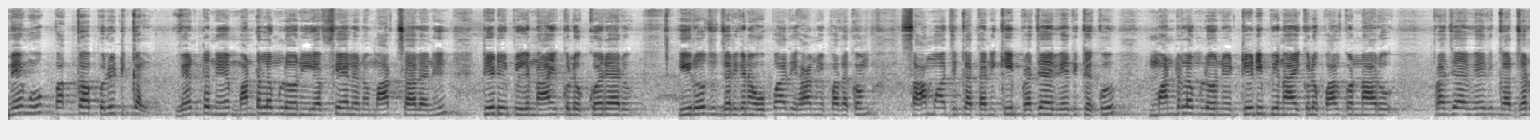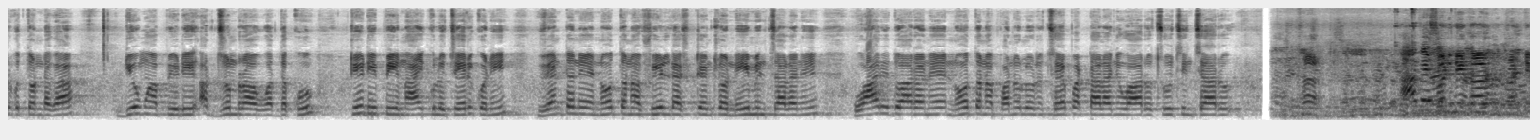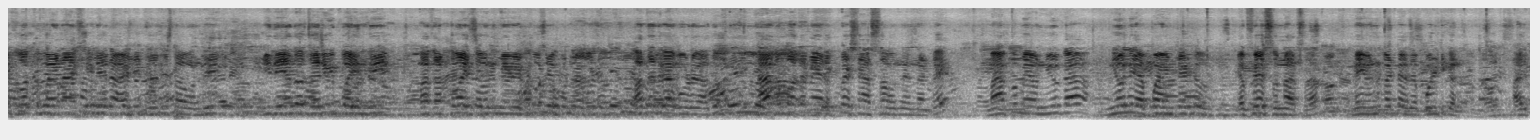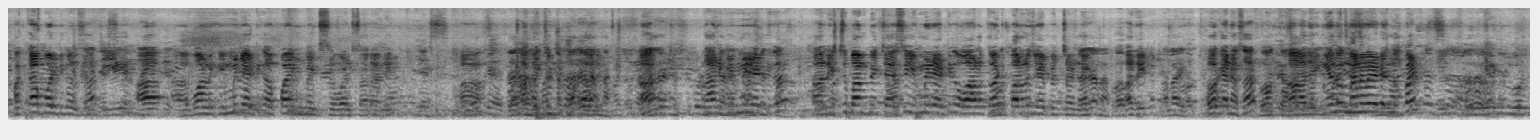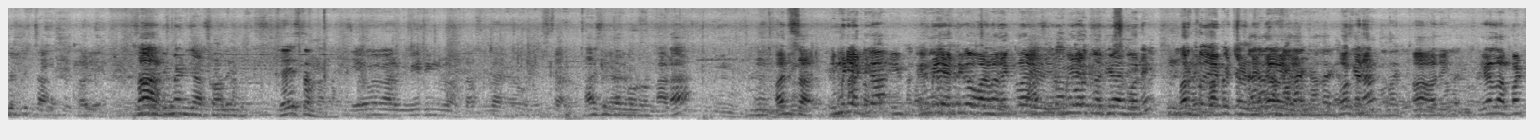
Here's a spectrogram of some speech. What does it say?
మేము పక్కా పొలిటికల్ వెంటనే మండలంలోని ఎఫ్ఏలను మార్చాలని టీడీపీ నాయకులు కోరారు. ఈరోజు జరిగిన ఉపాధి హామీ పథకం సామాజిక తనిఖీ ప్రజావేదికకు మండలంలోని టీడీపీ నాయకులు పాల్గొన్నారు. ప్రజావేదిక జరుగుతుండగా డ్యూమాపీడి అర్జున్రావు వద్దకు టీడీపీ నాయకులు చేరుకొని వెంటనే నూతన ఫీల్డ్ అసిస్టెంట్లు నియమించాలని వారి ద్వారానే నూతన పనులను చేపట్టాలని వారు సూచించారు. Twenty third twenty fourth financial year audit జరుగుతూ ఉంది. ఇది ఏదో జరిగిపోయింది. మాకు అర్థమవుతుంది మేము ఎక్కువసేపు పద్ధతిగా కూడా కాదు. కాకపోతే మేము రిక్వెస్ట్ చేస్తా ఉంది ఏంటంటే మాకు మేము న్యూగా newly appointed F A S ఉన్నారు సార్. మేము ఎందుకంటే అది పొలిటికల్ అది పక్కా పొలిటికల్ సార్. వాళ్ళకి ఇమ్మీడియట్గా అపాయింట్మెంట్స్ ఇవ్వండి సార్ అది. దానికి ఇమ్మీడియట్గా ఆ లిస్ట్ పంపించేసి ఇమ్మీడియట్గా వాళ్ళతోటి పనులు చేయించండి అది. ఓకేనా సార్? అది ఎందుకు మనం వేయడం పని సార్. చేయిస్తాం అది సార్ ఇమ్మీడియట్గా ఇమ్మీడియట్గా వాళ్ళ రెగ్యులర్ ఇమ్మీడియట్గా తీసుకొని వర్క్ చేయించండి ఓకేనా? ఆ, అది. వెళ్దాం పని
